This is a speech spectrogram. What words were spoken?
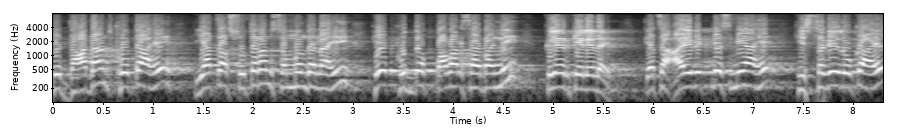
हे दादांत खोटं आहे याचा सुतराम संबंध नाही हे खुद्द पवार साहेबांनी क्लिअर केलेलं आहे. त्याचा आय विटनेस मी आहे ही सगळी लोक आहेत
